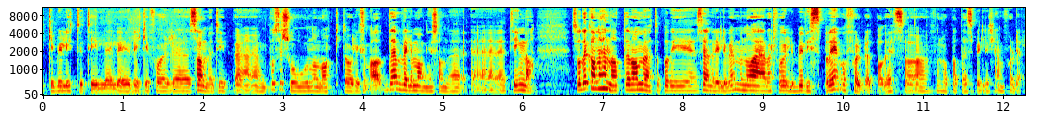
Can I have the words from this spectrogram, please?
ikke blir lyttet til, eller ikke får samme type posisjon og makt. Og liksom, det er veldig mange sånne ting, da. Så det kan jo hende at man møter på de senere i livet, men nå er jeg i hvert fall veldig bevisst på de og forberedt på de, så får håpe at det spiller til en fordel.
